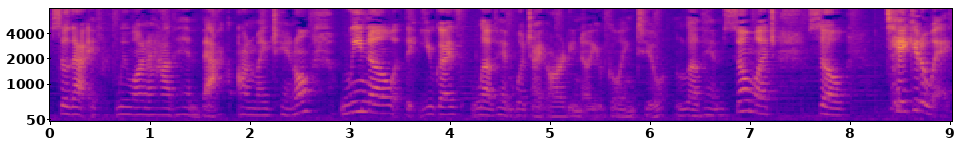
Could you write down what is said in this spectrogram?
so that if we want to have him back on my channel, we know that you guys love him, which I already know you're going to love him so much. So take it away.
